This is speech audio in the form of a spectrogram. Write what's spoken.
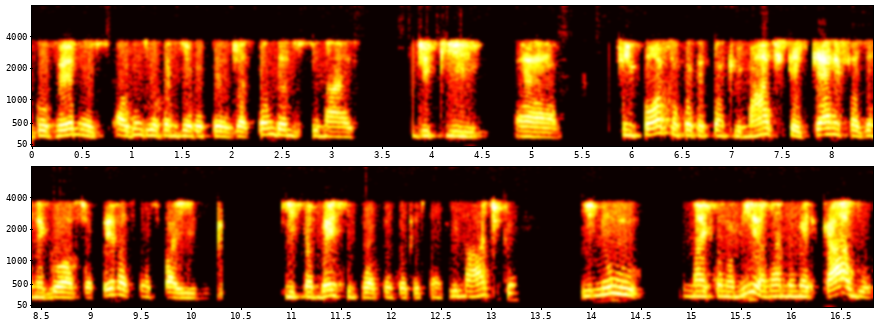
governos, alguns governos europeus já estão dando sinais de que é, se importam com a questão climática e querem fazer negócio apenas com os países que também se importam com a questão climática. E no, na economia, né, no mercado,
